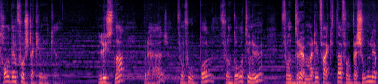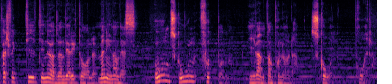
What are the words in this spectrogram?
Ta den första klunken. Lyssna på det här från fotboll, från då till nu från drömmar till fakta, från personliga perspektiv till nödvändiga ritualer. Men innan dess, Old School Fotboll i väntan på lördag. Skål på er!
